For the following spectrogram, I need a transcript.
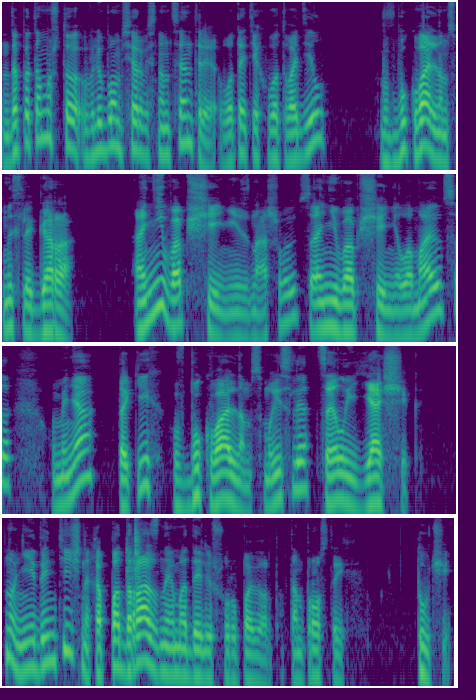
Да потому что в любом сервисном центре вот этих вот водил в буквальном смысле гора. Они вообще не изнашиваются, они вообще не ломаются. У меня таких в буквальном смысле целый ящик. Ну, не идентичных, а под разные модели шуруповертов. Там просто их тучи.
